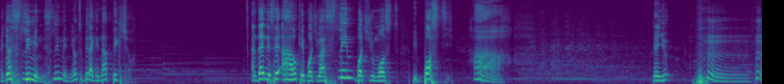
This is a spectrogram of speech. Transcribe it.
You're just slimming, slimming. You want to be like in that picture. And then they say, ah, okay, but you are slim, but you must be busty. Ah. Then you, hmm, hmm.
